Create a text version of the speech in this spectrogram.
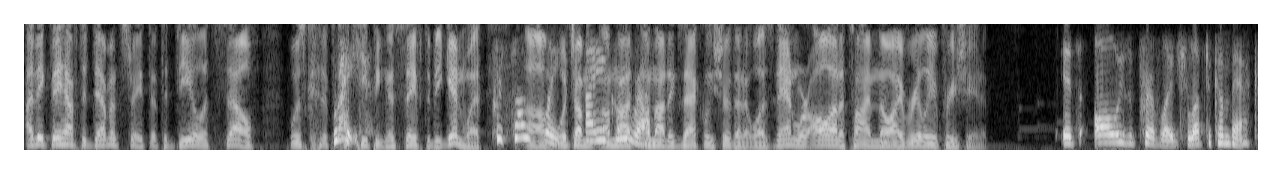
I think they have to demonstrate that the deal itself was going to be right. keeping us safe to begin with, Precisely. Um, which I'm, I'm not Rob. I'm not exactly sure that it was. Nan, we're all out of time though. I really appreciate it. It's always a privilege. Love to come back.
